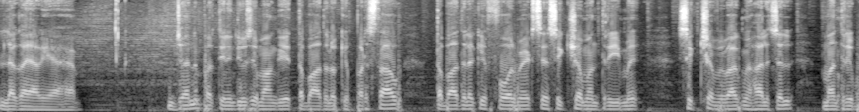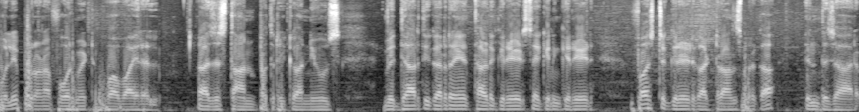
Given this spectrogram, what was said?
लगाया गया है। जनप्रतिनिधियों से मांगे तबादलों के प्रस्ताव। तबादला के फॉर्मेट से शिक्षा मंत्री में शिक्षा विभाग में हलचल। मंत्री बोले, पुराना फॉर्मेट हुआ वायरल राजस्थान पत्रिका न्यूज़। विद्यार्थी कर रहे हैं third grade second grade first grade का ट्रांसफ़र का इंतज़ार।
